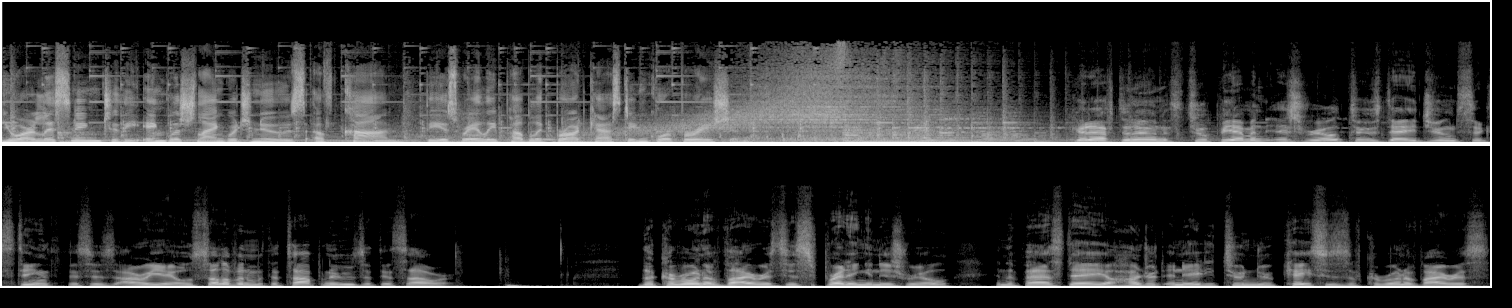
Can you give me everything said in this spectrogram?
You are listening to the English language news of Kan, the Israeli Public Broadcasting Corporation. Good afternoon. It's 2 p.m. in Israel, Tuesday, June 16th. This is Aryeh O'Sullivan with the top news at this hour. The coronavirus is spreading in Israel. In the past day, 182 new cases of coronavirus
